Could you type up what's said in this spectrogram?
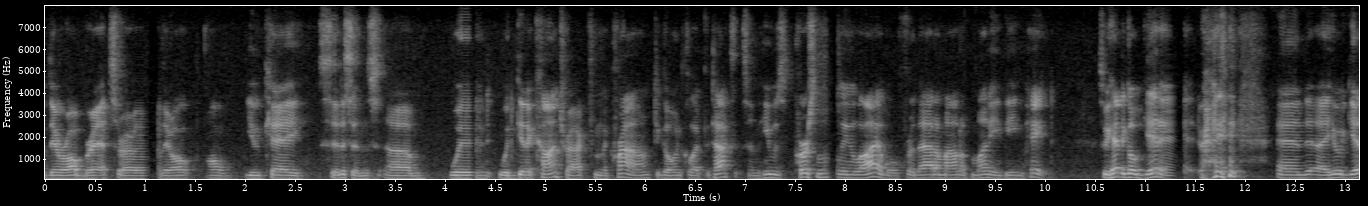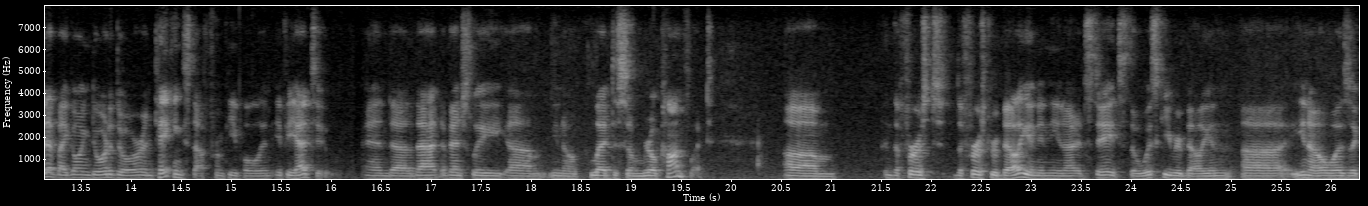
they're all Brits or they're all, all UK citizens, um, would would get a contract from the crown to go and collect the taxes, and he was personally liable for that amount of money being paid. So he had to go get it, right? and uh, he would get it by going door to door and taking stuff from people if he had to, and uh, that eventually, um, you know, led to some real conflict. Um, the first the first rebellion in the United States, the Whiskey Rebellion, uh, you know, was a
